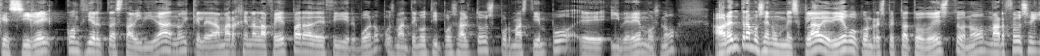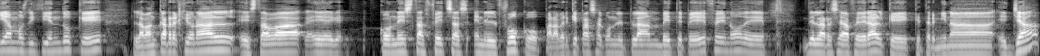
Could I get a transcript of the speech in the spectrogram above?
que sigue con cierta estabilidad, ¿no? Y que le da margen a la Fed para decir, bueno, pues mantengo tipos altos por más tiempo eh, y veremos, ¿no? Ahora entramos en un mes clave, Diego, con respecto a todo esto, ¿no? Marzo seguíamos diciendo que la banca regional estaba eh, con estas fechas en el foco para ver qué pasa con el plan BTPF, ¿no? De, la Reserva Federal que, termina eh, ya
